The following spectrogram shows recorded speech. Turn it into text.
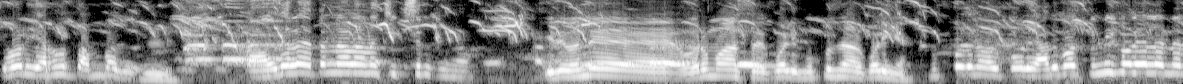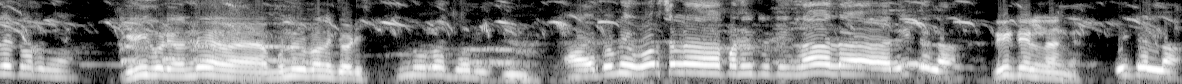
ஜோடி இரநூத்தி ஐம்பது. இதெல்லாம் எத்தனை நாளான சிக்ஸ் இருக்குங்க? இது வந்து ஒரு மாச கோழி முப்பது நாள் கோழிங்க. முப்பது நாள் கோழி. அது போக கிண்ணி கோழி எல்லாம் என்ன ரேட் வருங்க? கினி கோழி வந்து முந்நூறு ரூபாங்க ஜோடி. முந்நூறுரூவா ஜோடி. இப்ப எப்படி ஹோல்சேலா பண்ணிட்டு இருக்கீங்களா இல்ல ரீட்டைலா ரீட்டைல் தாங்க. ரீட்டைல் தான்.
